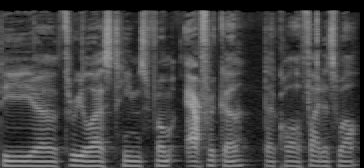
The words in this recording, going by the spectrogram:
the uh, three last teams from Africa that qualified as well.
